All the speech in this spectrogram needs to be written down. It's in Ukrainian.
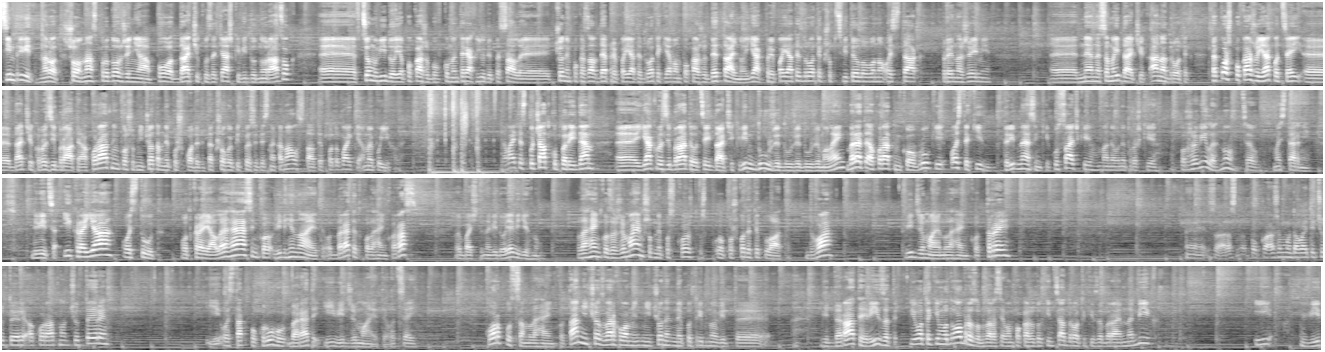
Всім привіт, народ! Що, у нас продовження по датчику затяжки від одноразок. Е, в цьому відео я покажу, бо в коментарях люди писали, що не показав, де припаяти дротик. Я вам покажу детально, як припаяти дротик, щоб світило воно ось так при нажимі. Е, не на самий датчик, а на дротик. Також покажу, як оцей е, датчик розібрати акуратненько, щоб нічого там не пошкодити. Так що ви підписуйтесь на канал, ставте вподобайки, а ми поїхали. Давайте спочатку перейдемо, як розібрати оцей датчик. Він дуже-дуже дуже маленький. Берете акуратненько в руки, ось такі дрібнесенькі кусачки. У мене вони трошки поржавіли, ну це в майстерні. Дивіться, і края ось тут. От края легесенько відгинаєте. От берете тако легенько, раз. Ви бачите на відео, я відігнув. Легенько зажимаємо, щоб не пошкодити плати. Два. Віджимаємо легенько. Три. Е, Зараз ми покажемо. Давайте 4 акуратно. 4. І ось так по кругу берете і віджимаєте оцей корпус сам легенько. Там нічого зверху вам нічого не, не потрібно від, е, віддирати, різати. І от таким от образом, зараз я вам покажу до кінця, дротики забираємо на бік і від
